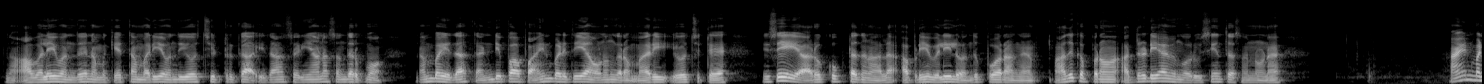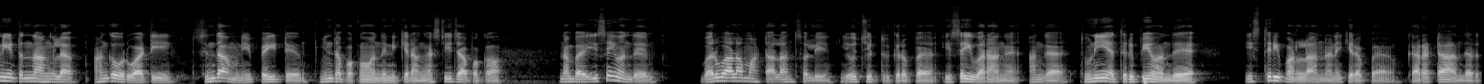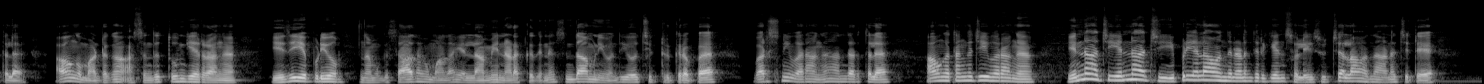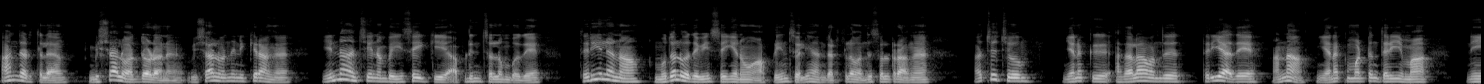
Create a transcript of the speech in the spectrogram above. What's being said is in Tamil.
அவளே வந்து நமக்கு ஏற்ற மாதிரியே வந்து யோசிச்சுட்ருக்கா இதான் சரியான சந்தர்ப்பம். நம்ம இதை கண்டிப்பாக பயன்படுத்தியே ஆகணுங்கிற மாதிரி யோசிச்சுட்டு, இசையை யாரோ கூப்பிட்டதுனால அப்படியே வெளியில் வந்து போகிறாங்க அதுக்கப்புறம் அதிரடியாக இவங்க ஒரு விஷயத்த சொன்னோன்னே அயர்ன் பண்ணிகிட்டு இருந்தாங்களே அங்கே ஒரு வாட்டி சிந்தாமணி போயிட்டு இந்த பக்கம் வந்து நிற்கிறாங்க ஸ்ரீஜா பக்கம். நம்ம இசை வந்து வருவாளா மாட்டாளான்னு சொல்லி யோசிச்சுட்டு இருக்கிறப்ப, இசை வராங்க. அங்கே துணியை திருப்பியும் வந்து இஸ்திரி பண்ணலான்னு நினைக்கிறப்ப, கரெக்டாக அந்த இடத்துல அவங்க மாட்டுக்கும் அசந்து தூங்கிடுறாங்க. எது எப்படியோ நமக்கு சாதகமாக தான் எல்லாமே நடக்குதுன்னு சிந்தாமணி வந்து யோசிச்சுட்டு இருக்கிறப்ப, வர்ஷினி வராங்க அந்த இடத்துல. அவங்க தங்கச்சி வராங்க. என்னாச்சு என்னாச்சு என்ன ஆச்சு? இப்படியெல்லாம் வந்து நடந்திருக்கேன்னு" சொல்லி சுவிட்செல்லாம் வந்து அணைச்சிட்டு அந்த இடத்துல விஷால் வந்த உடனே விஷால் வந்து நிற்கிறாங்க "என்ன ஆச்சு இசைக்கு?" அப்படின்னு சொல்லும்போது, "தெரியலண்ணா, முதல் உதவி செய்யணும்" அப்படின்னு சொல்லி அந்த இடத்துல வந்து சொல்கிறாங்க அச்சோ எனக்கு அதெல்லாம் வந்து தெரியாதே! அண்ணா எனக்கு மட்டும் தெரியுமா? நீ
